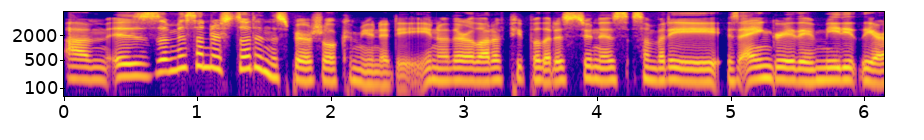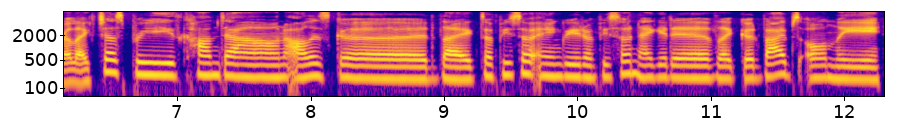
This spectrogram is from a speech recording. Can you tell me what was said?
um, is misunderstood in the spiritual community. You know, there are a lot of people that as soon as somebody is angry, they immediately are like, just breathe, calm down, all is good. Like, don't be so angry, don't be so negative, like, good vibes only.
